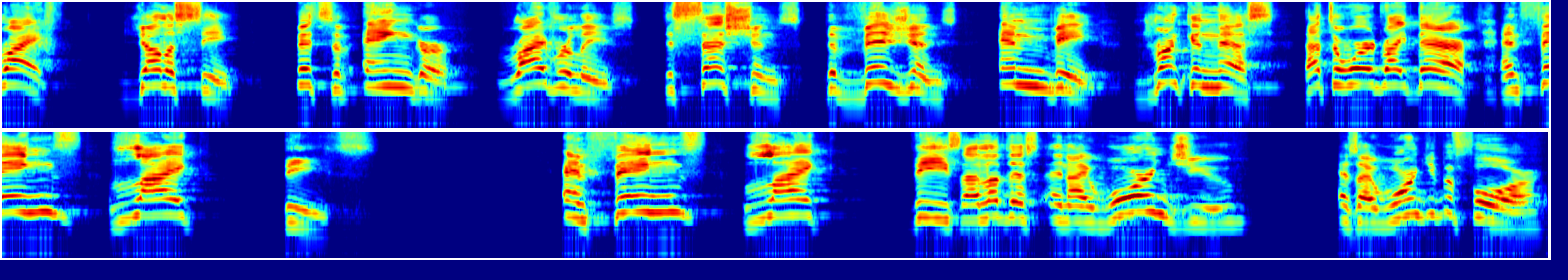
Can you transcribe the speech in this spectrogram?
strife, jealousy, fits of anger, rivalries, dissensions, divisions, envy, drunkenness. That's a word right there. And things like these. And things like these. I love this. And I warned you, as I warned you before,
